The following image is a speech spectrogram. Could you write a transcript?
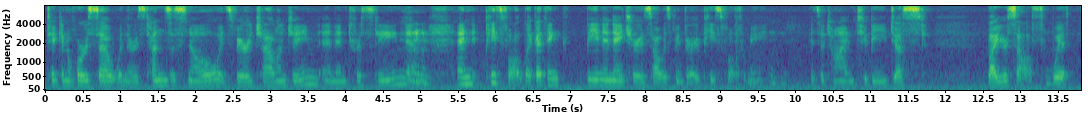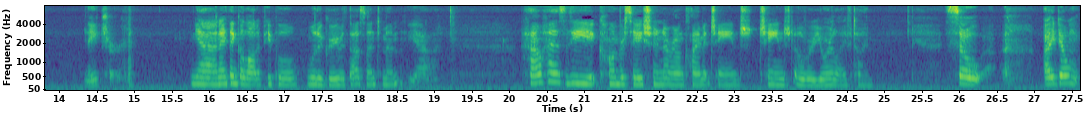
taking a horse out when there's tons of snow. It's very challenging and interesting and and peaceful. Like I think being in nature has always been very peaceful for me. Mm-hmm. It's a time to be just by yourself mm-hmm. with nature. Yeah, and I think a lot of people would agree with that sentiment. Yeah. How has the conversation around climate change changed over your lifetime? So, I don't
